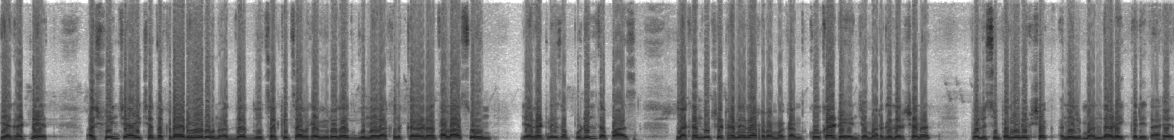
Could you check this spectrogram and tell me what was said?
या घटनेत अश्विनच्या आईच्या तक्रारीवरून अद्याप दुचाकी चालकाविरोधात गुन्हा दाखल करण्यात आला असून या घटनेचा पुढील तपास लाखांदूरचे ठाणेदार रमाकांत कोकाटे यांच्या मार्गदर्शनात पोलीस उपनिरीक्षक अनिल मांदाडे करीत आहेत.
